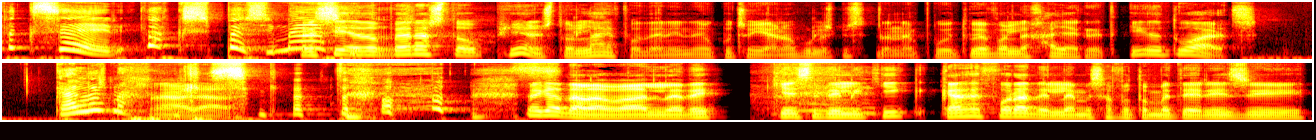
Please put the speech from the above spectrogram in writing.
δεν ξέρει. Εντάξει, πες, είμαι άσχετο. Εσύ εδώ πέρα στο. Ποιο είναι στο live, δεν είναι ο Κουτσογιανόπουλος, ποιος ήταν, που του έβαλε χάλια κριτική, δεν του άρεσε. Καλώς να Δεν κατάλαβα, δηλαδή. Και στην τελική, κάθε φορά δεν λέμε σε αυτό το μετερίζει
